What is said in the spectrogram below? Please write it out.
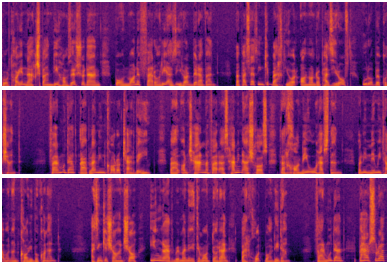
کردهای نقشبندی حاضر شدند به عنوان فراری از ایران بروند. و پس از اینکه بختیار آنان را پذیرفت او را بکشند. فرمودند قبلا این کار را کرده ایم و الان چند نفر از همین اشخاص در خانه او هستند ولی نمی‌توانند کاری بکنند. از اینکه شاهنشاه اینقدر به من اعتماد دارند بر خود بالیدم. فرمودند به هر صورت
